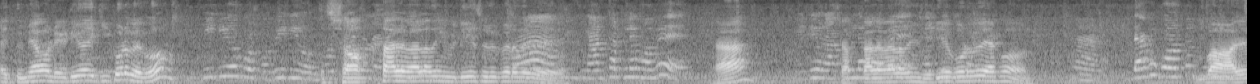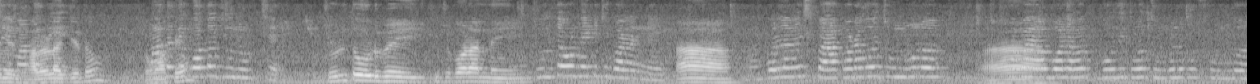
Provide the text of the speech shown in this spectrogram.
এই তুমি এখন রেডি হয়ে কি করবে গো? ভিডিও করব ভিডিও সকালবেলা তুমি ভিডিও শুরু করে দেবে। না থাকলে হবে। হ্যাঁ? ভিডিও সকালবেলা তুমি ভিডিও করবে এখন? হ্যাঁ দেখো কত চুল বা আজ বেশ ভালো লাগছে তো তোমাকে। কত চুল উঠছে? চুল তো উঠবেই কিছু করার নেই। চুল তো উঠবে কিছু করার নেই। হ্যাঁ। বললাম স্পা করাবো চুলগুলো। হ্যাঁ। সবাই আবার বলে আমার বৌদি তোমার চুলগুলো খুব সুন্দর।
